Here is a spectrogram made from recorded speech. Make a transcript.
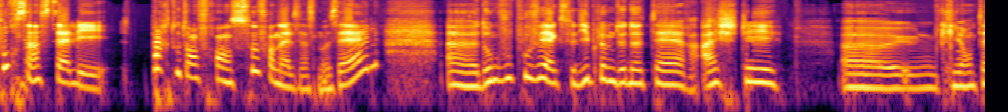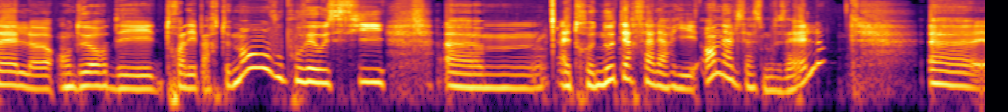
pour s'installer partout en France, sauf en Alsace-Moselle. Euh, donc vous pouvez, avec ce diplôme de notaire, acheter euh, une clientèle en dehors des trois départements. Vous pouvez aussi être notaire salarié en Alsace-Moselle. Euh,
